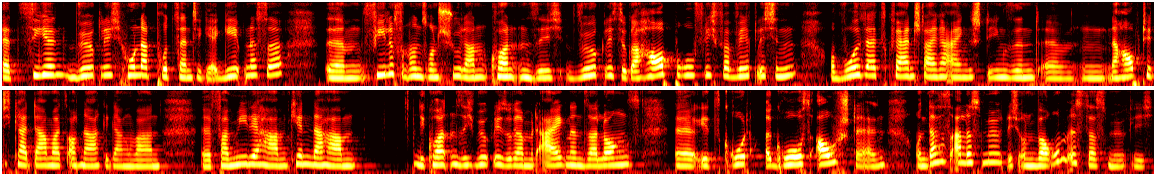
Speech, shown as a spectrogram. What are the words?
erzielen wirklich hundertprozentige Ergebnisse. Ähm, viele von unseren Schülern konnten sich wirklich sogar hauptberuflich verwirklichen, obwohl sie als Quereinsteiger eingestiegen sind, ähm, eine Haupttätigkeit damals auch nachgegangen waren, äh, Familie haben, Kinder haben. Die konnten sich wirklich sogar mit eigenen Salons äh, jetzt gro groß aufstellen. Und das ist alles möglich. Und warum ist das möglich?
